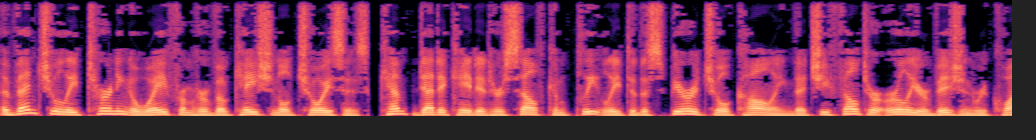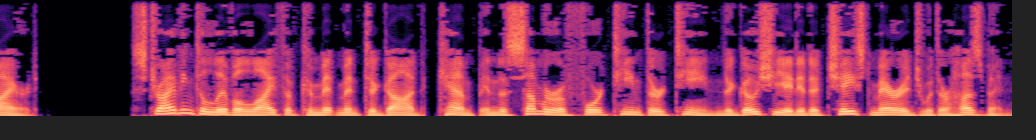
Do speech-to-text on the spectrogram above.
Eventually turning away from her vocational choices, Kempe dedicated herself completely to the spiritual calling that she felt her earlier vision required. Striving to live a life of commitment to God, Kempe in the summer of 1413 negotiated a chaste marriage with her husband.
